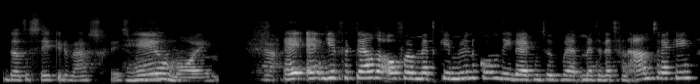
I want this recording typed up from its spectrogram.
dat is zeker de basis geweest. Heel mooi. Ja. Hey, en je vertelde over met Kim Munnekom, die werkt natuurlijk met, met de wet van aantrekking.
